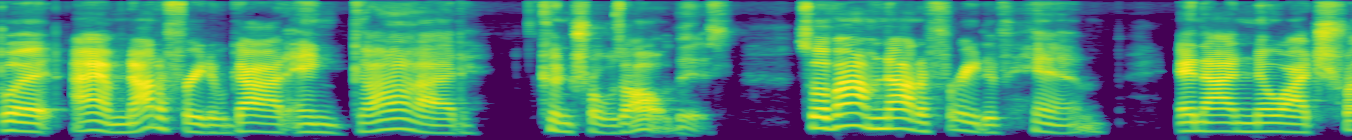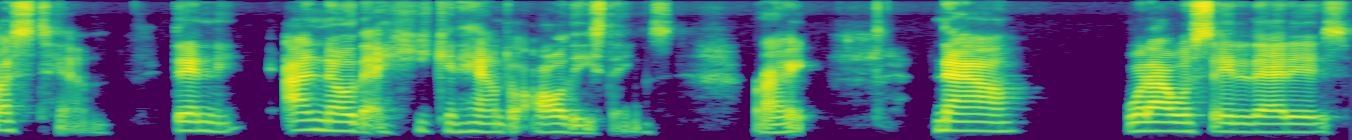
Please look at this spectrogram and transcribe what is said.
but I am not afraid of God, and God controls all this. So if I'm not afraid of him and I know I trust him, then I know that he can handle all these things, right? Now, what I would say to that is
